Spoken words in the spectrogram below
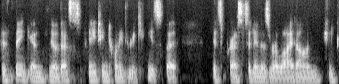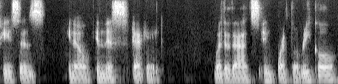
to think. And, you know, that's an 1823 case, but its precedent is relied on in cases, you know, in this decade, whether that's in Puerto Rico,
